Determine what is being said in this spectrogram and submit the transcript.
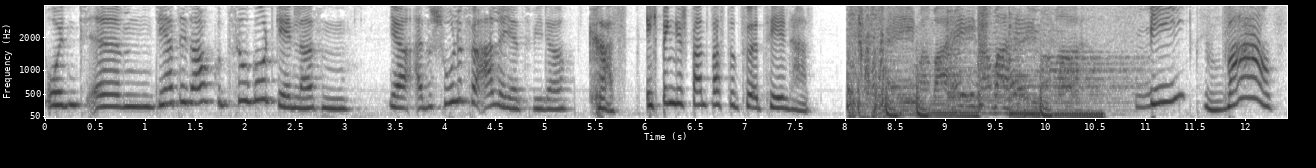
und ähm, die hat sich auch gut, zu gut gehen lassen. Ja, also Schule für alle jetzt wieder. Krass. Ich bin gespannt, was du zu erzählen hast. Hey Mama, hey Mama, hey Mama. Wie war's?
